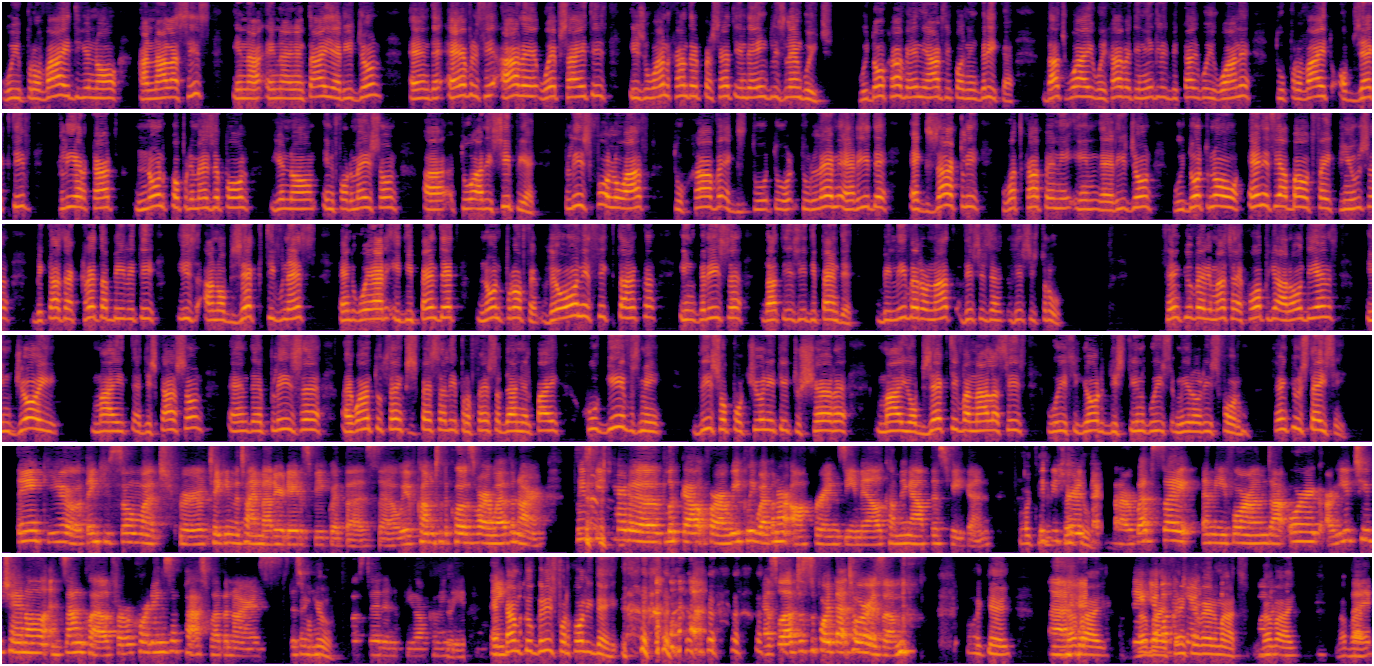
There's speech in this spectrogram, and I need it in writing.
We provide, you know, analysis in, a, in an entire region and everything, our website is is 100% in the English language. We don't have any article in Greek. That's why we have it in English because we wanted to provide objective, clear-cut, non-compromisable, you know, information uh, to a recipient. Please follow us to have to, to, to learn and read exactly what's happening in the region. We don't know anything about fake news because our credibility is an objectiveness and we are independent non-profit. The only think tank in Greece that is independent. Believe it or not, this is, a, this is true. Thank you very much. I hope your audience enjoy my uh, discussion. And uh, please, uh, I want to thank especially Professor Daniel Pipes, who gives me this opportunity to share my objective analysis with your distinguished East Forum. Thank you, Stacy. Thank you. Thank you so much for taking the time out of your day to speak with us. Uh, we have come to the close of our webinar. Please be sure to look out for our weekly webinar offerings email coming out this weekend. Okay, Please be sure to you. check out our website, meforum.org, our YouTube channel, and SoundCloud for recordings of past webinars. This Thank one will be posted in a few upcoming Thank days. And come to Greece for holiday. yes, we'll have to support that tourism. Okay. Uh, bye bye. Bye bye. Thank you very much. Bye bye. Bye bye.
